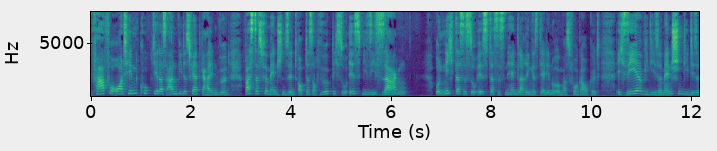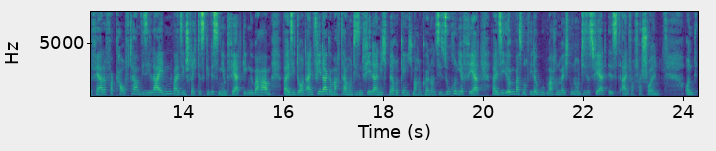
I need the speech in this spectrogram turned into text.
fahr vor Ort hin, guck dir das an, wie das Pferd gehalten wird, was das für Menschen sind, ob das auch wirklich so ist, wie sie es sagen. Und nicht, dass es so ist, dass es ein Händlerring ist, der dir nur irgendwas vorgaukelt. Ich sehe, wie diese Menschen, die diese Pferde verkauft haben, wie sie leiden, weil sie ein schlechtes Gewissen ihrem Pferd gegenüber haben, weil sie dort einen Fehler gemacht haben und diesen Fehler nicht mehr rückgängig machen können. Und sie suchen ihr Pferd, weil sie irgendwas noch wieder gut machen möchten und dieses Pferd ist einfach verschollen. Und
